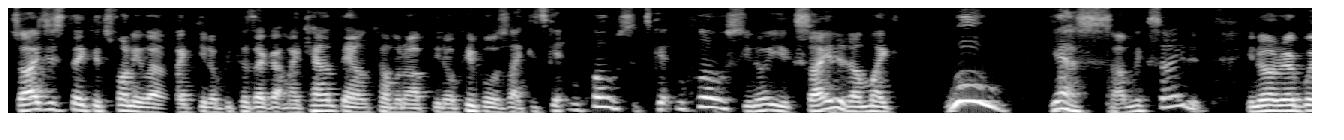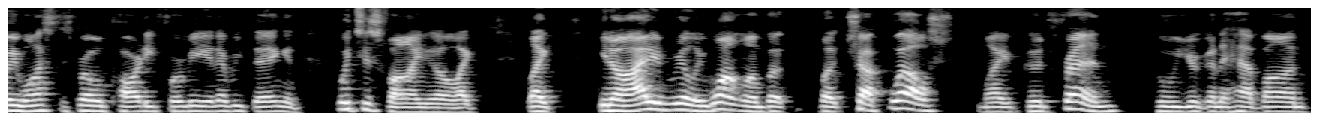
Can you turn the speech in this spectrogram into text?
So I just think it's funny, like, like, you know, because I got my countdown coming up, you know, people was like, it's getting close, it's getting close. You know, you excited? I'm like, woo, yes, I'm excited. You know, everybody wants to throw a party for me and everything, and which is fine. You know, like, like, you know, I didn't really want one, but but Chuck Welsh, my good friend, who you're going to have on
